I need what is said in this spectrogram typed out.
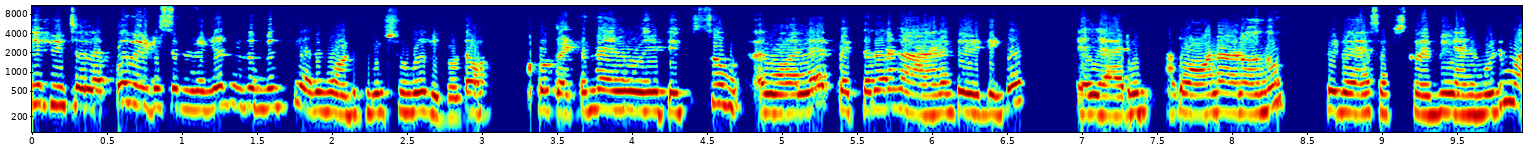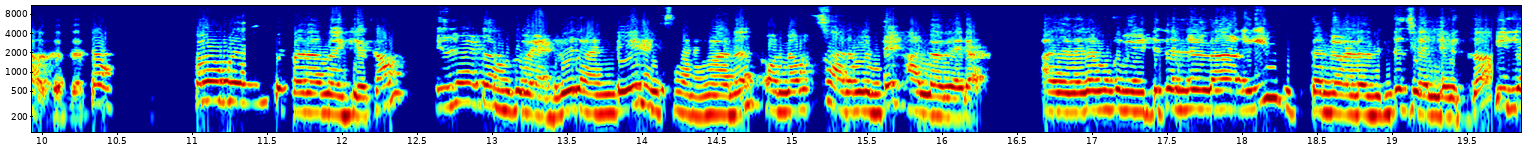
ഈ ഫ്യൂച്ചറിൽ എപ്പോൾ വീഡിയോസ് നിങ്ങൾക്ക് മിസ് ചെയ്യാതെ നോട്ടിഫിക്കേഷൻ കൂടി കിട്ടും കേട്ടോ അപ്പൊ പെട്ടെന്ന് അതിന് ടിപ്സും അതുപോലെ പെട്ടെന്ന് കാണാനൊക്കെ വേണ്ടിയിട്ട് എല്ലാരും അത് ഓൺ ആണോന്നും പിന്നെ സബ്സ്ക്രൈബ് ചെയ്യാനും കൂടി മറക്കരുത് കേട്ടോ അപ്പൊ ഇപ്പൊ നോക്കിയേക്കാം. ഇതിനായിട്ട് നമുക്ക് വേണ്ടത് രണ്ടേ രണ്ട് സാധനങ്ങളാണ്. ഒന്നാമത്തെ സാധനം നമ്മുടെ അലോവേര അലോവേര നമുക്ക് വീട്ടിൽ തന്നെ ഉള്ളതാണെങ്കിൽ വീട്ടിൽ തന്നെ ഉള്ളതിന്റെ ജെൽ ഇല്ല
